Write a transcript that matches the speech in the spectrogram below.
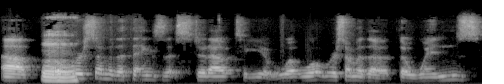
Uh, What Mhm. were some of the things that stood out to you? What What were some of the the wins,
